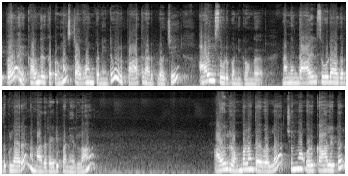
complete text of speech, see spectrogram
இப்போ கலந்ததுக்கப்புறமா ஸ்டவ் ஆன் பண்ணிவிட்டு ஒரு பாத்திரம் அடுப்பில் வச்சு ஆயில் சூடு பண்ணிக்கோங்க. நம்ம இந்த ஆயில் சூடாகிறதுக்குள்ளார நம்ம அதை ரெடி பண்ணிடலாம் ஆயில் ரொம்பலாம் தேவையில்லை. சும்மா ஒரு கால் லிட்டர்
